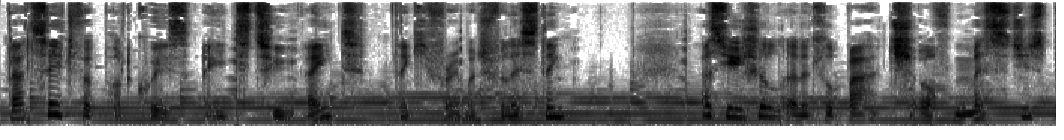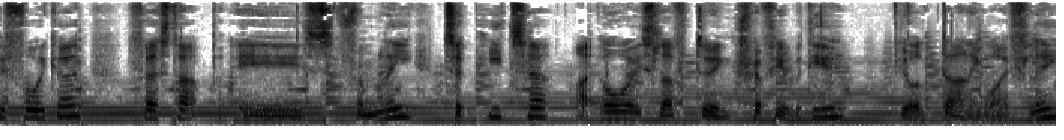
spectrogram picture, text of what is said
That's it for Pod Quiz 828. Thank you very much for listening. As usual, a little batch of messages before we go. First up is from Lee to Peter. I always love doing trivia with you. Your darling wife Lee.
